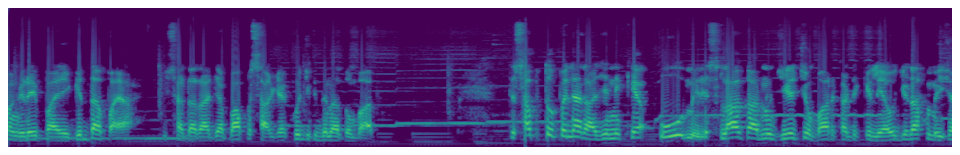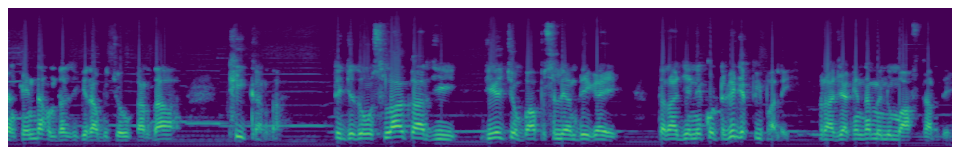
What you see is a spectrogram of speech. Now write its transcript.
ਭੰਗੜੇ ਪਾਏ, ਗਿੱਧਾ ਪਾਇਆ ਕਿ ਸਾਡਾ ਰਾਜਾ ਵਾਪਸ ਆ ਗਿਆ ਕੁਝ ਕੁ ਦਿਨਾਂ ਤੋਂ ਬਾਅਦ। ਤੇ ਸਭ ਤੋਂ ਪਹਿਲਾਂ ਰਾਜੇ ਨੇ ਕਿਹਾ, ਉਹ ਮੇਰੇ ਸਲਾਹਕਾਰ ਨੂੰ ਜੇਲ੍ਹ ਚੋਂ ਬਾਹਰ ਕੱਢ ਕੇ ਲਿਆਓ, ਜਿਹੜਾ ਹਮੇਸ਼ਾ ਕਹਿੰਦਾ ਹੁੰਦਾ ਸੀ ਕਿ ਰੱਬ ਜੋ ਕਰਦਾ, ਠੀਕ ਕਰਦਾ। ਤੇ ਜਦੋਂ ਸਲਾਹਕਾਰ ਜੀ ਜੇਲ੍ਹ ਚੋਂ ਵਾਪਸ ਲਿਆਂਦੇ ਗਏ, ਤਾਂ ਰਾਜੇ ਨੇ ਘੁੱਟ ਕੇ ਜੱਫੀ ਪਾ ਲਈ। ਰਾਜਾ ਕਹਿੰਦਾ, ਮੈਨੂੰ ਮਾਫ ਕਰ ਦੇ।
